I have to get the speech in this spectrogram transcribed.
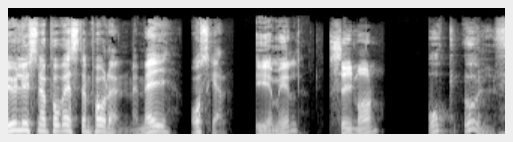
Du lyssnar på Västernpodden med mig, Oskar. Emil. Simon. Och Ulf.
